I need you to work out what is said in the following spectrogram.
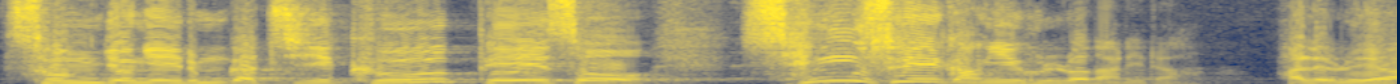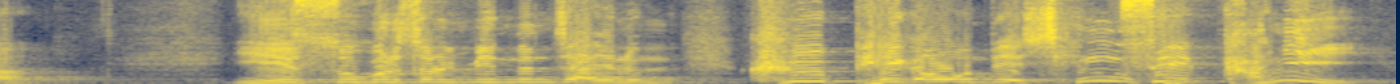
성경의 이름같이 그 배에서 생수의 강이 흘러나리라. 할렐루야. 예수 그리스도를 믿는 자에는 그 배 가운데 생수의 강이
